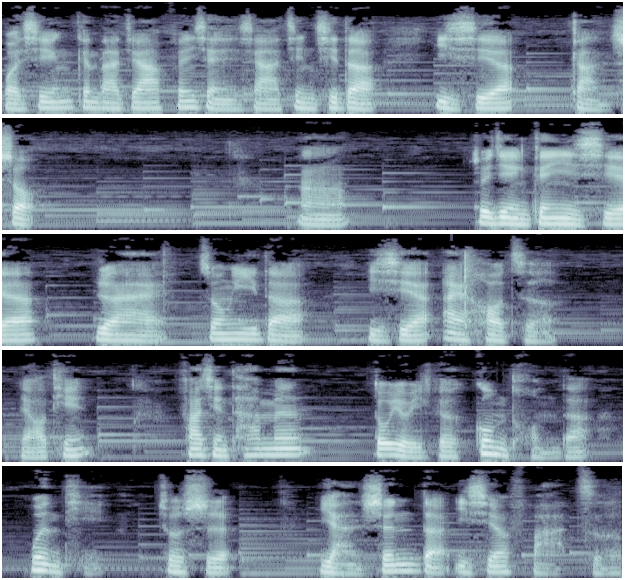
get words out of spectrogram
我先跟大家分享一下近期的一些感受。嗯，最近跟一些热爱中医的一些爱好者聊天，发现他们都有一个共同的问题，就是养生的一些法则。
